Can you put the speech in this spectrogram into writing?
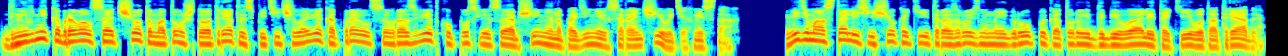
Дневник обрывался отчетом о том, что отряд из пяти человек отправился в разведку после сообщения о нападениях саранчи в этих местах. Видимо, остались еще какие-то разрозненные группы, которые добивали такие вот отряды.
